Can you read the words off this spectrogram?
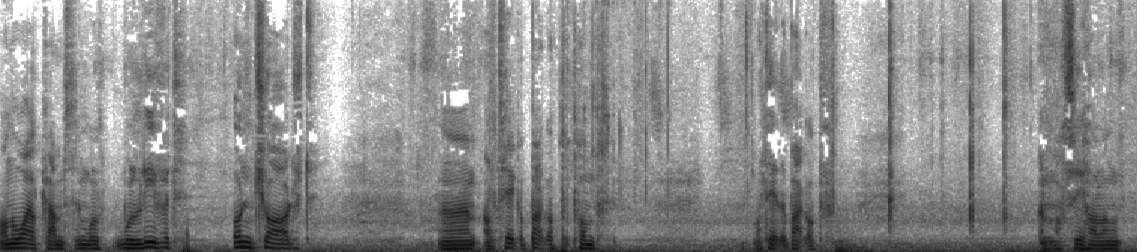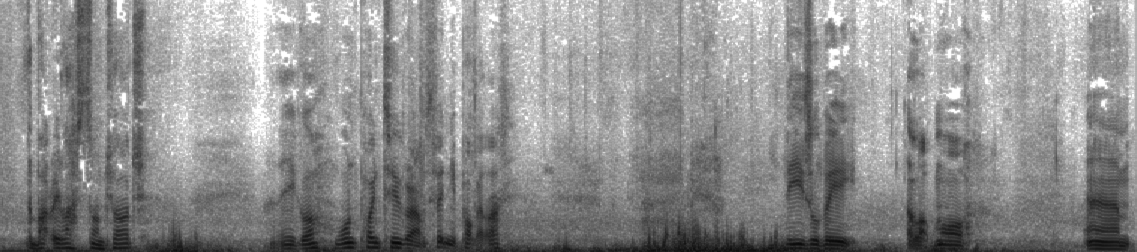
on the wild camps and we'll we'll leave it uncharged. Um, I'll take a backup pump. I'll take the backup and we'll see how long the battery lasts on charge. There you go. 1.2 grams. Fit in your pocket that these will be a lot more um,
